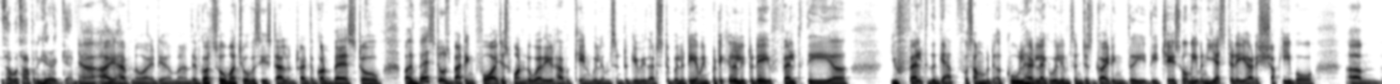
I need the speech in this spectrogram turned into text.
Is that what's happening here again? Yeah, I have no idea, man. They've got so much overseas talent, right? They've got Bairstow. But if Bairstow's batting four, I just wonder whether you'd have a Kane Williamson to give you that stability. I mean, particularly today, you felt the. Uh, you felt the gap for somebody, a cool head like Williamson, just guiding the the chase home. Even yesterday, you had a Shakib or um,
